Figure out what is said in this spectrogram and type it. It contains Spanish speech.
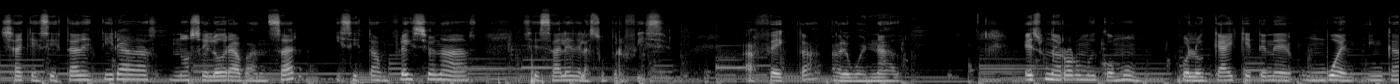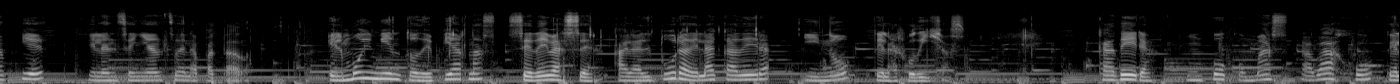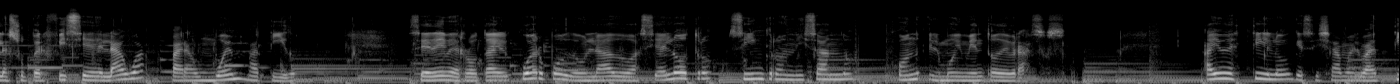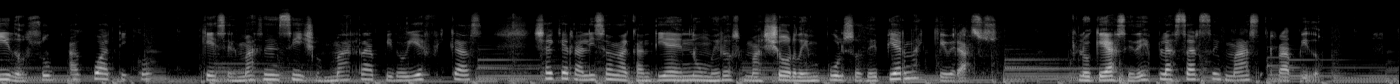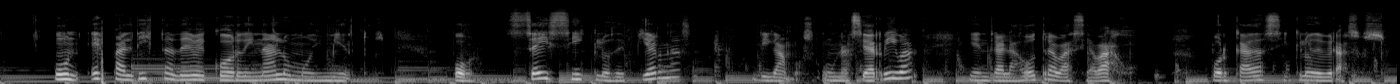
ya que si están estiradas no se logra avanzar y si están flexionadas se sale de la superficie. Afecta al buen nado. Es un error muy común, por lo que hay que tener un buen hincapié en la enseñanza de la patada. El movimiento de piernas se debe hacer a la altura de la cadera y no de las rodillas. Cadera un poco más abajo de la superficie del agua para un buen batido. Se debe rotar el cuerpo de un lado hacia el otro, sincronizando con el movimiento de brazos. Hay un estilo que se llama el batido subacuático, que es el más sencillo, más rápido y eficaz, ya que realiza una cantidad de números mayor de impulsos de piernas que brazos, lo que hace desplazarse más rápido. Un espaldista debe coordinar los movimientos por seis ciclos de piernas, digamos, una hacia arriba y entre la otra va hacia abajo, por cada ciclo de brazos.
